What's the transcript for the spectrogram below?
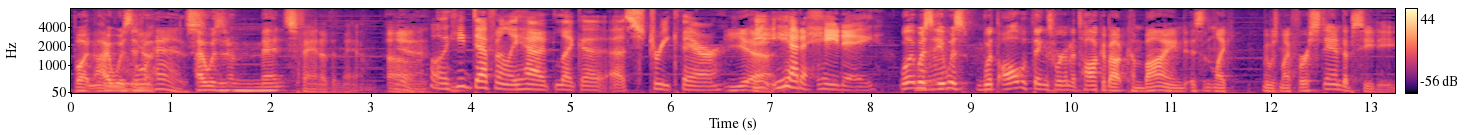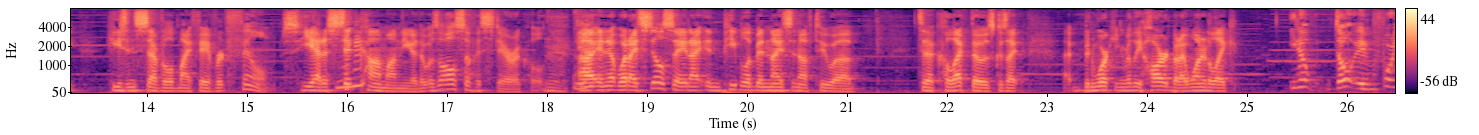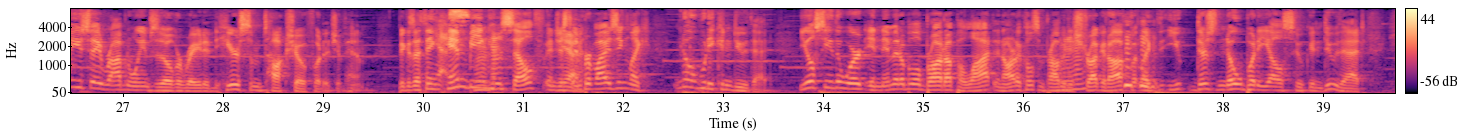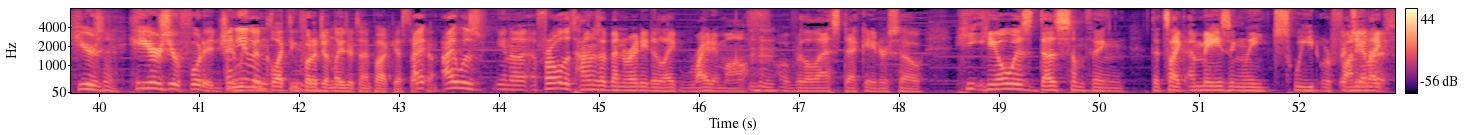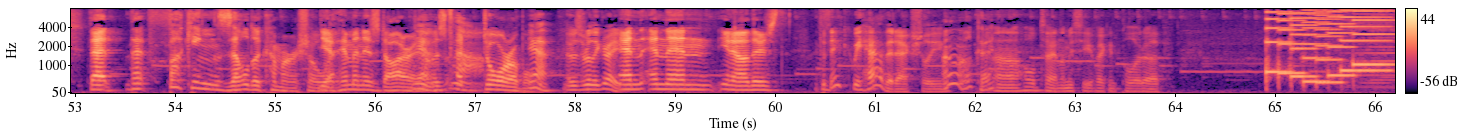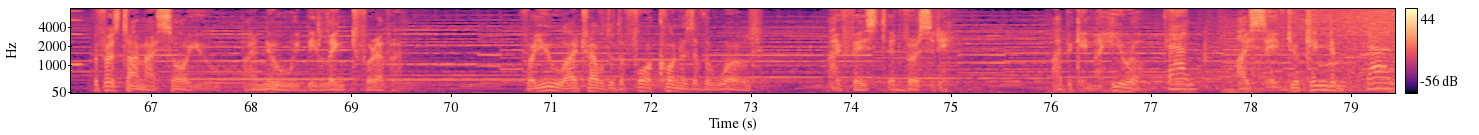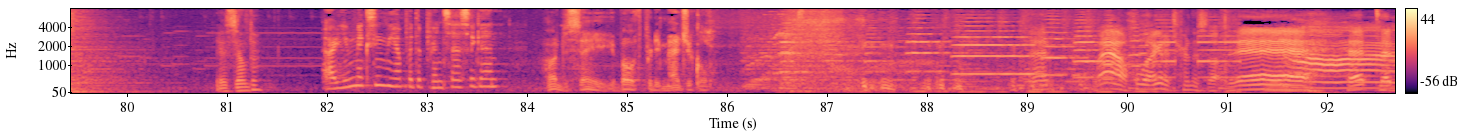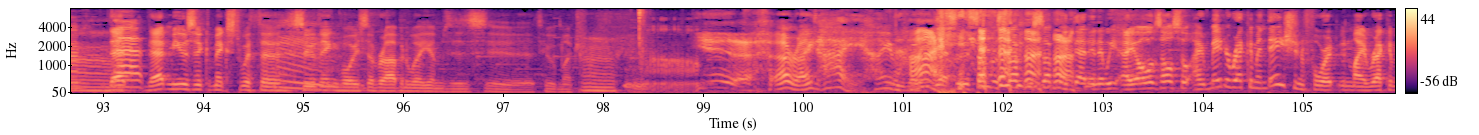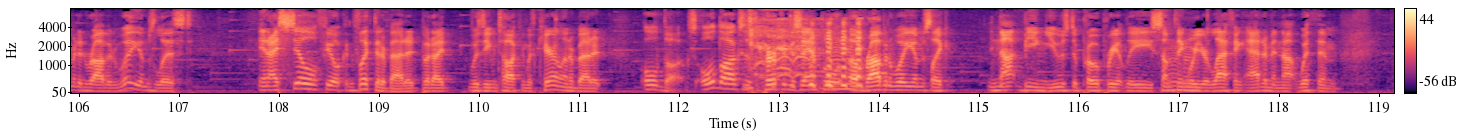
but I was Who an, has? I was an immense fan of the man. Um, Yeah. Well, he definitely had like a, a streak there. Yeah. he, he had a heyday. Well, it was it was with all the things we're going to talk about combined. Isn't like it was my first stand up CD. He's in several of my favorite films. He had a sitcom on the air that was also hysterical. Uh, and what I still say, and, I, and people have been nice enough to uh, to collect those because I I've been working really hard, but I wanted to like, you know, don't before you say Robin Williams is overrated. Here's some talk show footage of him because I think Yes. him being himself and just Yeah. improvising like nobody can do that. You'll see the word inimitable brought up a lot in articles and probably just shrug it off, but like you, there's nobody else who can do that. Here's here's your footage, and, And we've been even- collecting footage on LaserTimePodcast.com. I, I was, you know, for all the times I've been ready to like write him off Mm-hmm. over the last decade or so, he he always does something that's like amazingly sweet or funny, like that that fucking Zelda commercial Yeah. with him and his daughter. Yeah. That was Aw. adorable. yeah, it was really great. and and then you know, there's I think we have it actually. Oh, okay. Uh, hold tight. Let me see if I can pull it up. The first time I saw you, I knew we'd be linked forever. For you, I traveled to the four corners of the world. I faced adversity. I became a hero. Dad, I saved your kingdom. Dad, Yes, Zelda? are you mixing me up with the princess again? Hard to say. You're both pretty magical. That, wow, hold on, I gotta turn this off. Yeah, that, that, that, That- that music mixed with the soothing voice of Robin Williams is uh, too much. Yeah. All right. Hi. Hi, everybody. Hi. Yeah, so there's stuff, stuff, stuff like that. And then we, I always also I made a recommendation for it in my recommended Robin Williams list, and I still feel conflicted about it. But I was even talking with Carolyn about it. Old Dogs. Old Dogs is the perfect example of Robin Williams like not being used appropriately, something Mm-hmm. where you're laughing at him and not with him.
